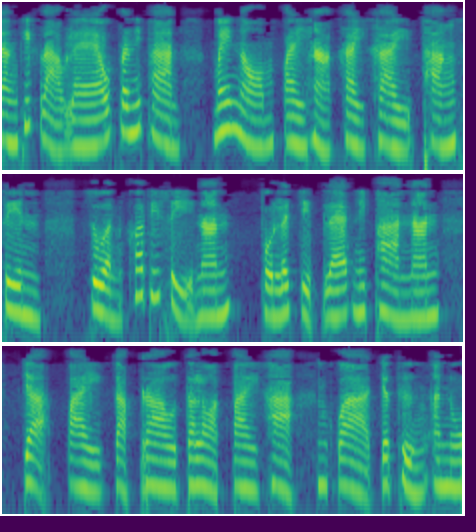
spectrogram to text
ดังที่กล่าวแล้วพระนิพพานไม่น้อมไปหาใครๆทั้งสิน้น ส่วนข้อที่สี่นั้น ผลจิตและนิพพานนั้น จะไปกับเราตลอดไปค่ะจนกว่าจะถึงอนุ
